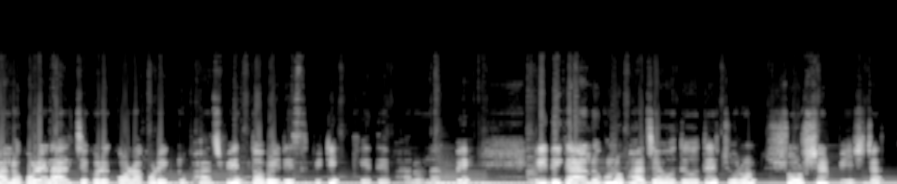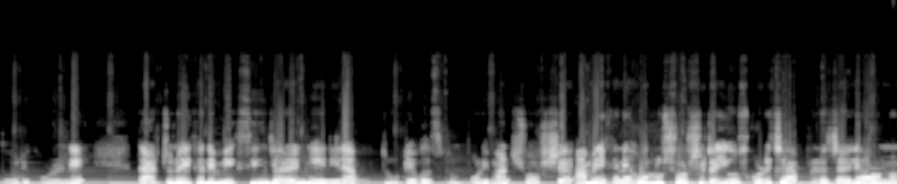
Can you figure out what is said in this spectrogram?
ভালো করে লালচে করে কড়া করে একটু ভাজবেন তবে এই রেসিপিটি খেতে ভালো লাগবে। এদিকে আলুগুলো ভাজা হতে হতে চলুন সর্ষের পেস্টটা তৈরি করে নিই। তার জন্য এখানে মিক্সিং জারে নিয়ে নিলাম টু টেবিল স্পুন পরিমাণ সর্ষে। আমি এখানে হলুদ সর্ষেটা ইউজ করেছি, আপনারা চাইলে অন্য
